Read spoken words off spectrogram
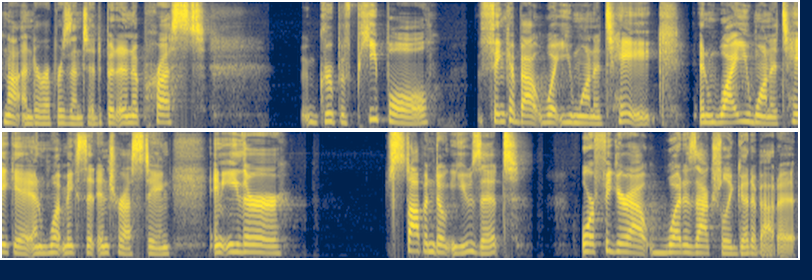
not underrepresented, but an oppressed group of people, think about what you want to take and why you want to take it and what makes it interesting and either stop and don't use it or figure out what is actually good about it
